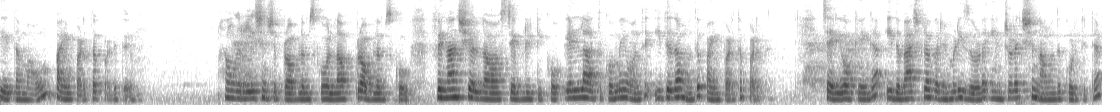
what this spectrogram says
தீர்த்தமாகவும் பயன்படுத்தப்படுது. அவங்க ரிலேஷன்ஷிப் ப்ராப்ளம்ஸ்க்கோ லவ் ப்ராப்ளம்ஸ்க்கோ ஃபினான்ஷியல் ஸ்டெபிலிட்டிக்கோ எல்லாத்துக்குமே வந்து இதுதான் வந்து பயன்படுத்தப்படுது. சரி ஓகேங்க. இது பேஷ் ஃப்ளவர் ரெமெடிஸோட இன்ட்ரடக்ஷன் நான் வந்து கொடுத்துட்டேன்.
